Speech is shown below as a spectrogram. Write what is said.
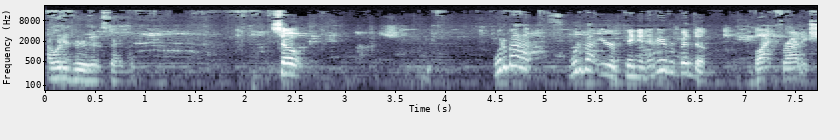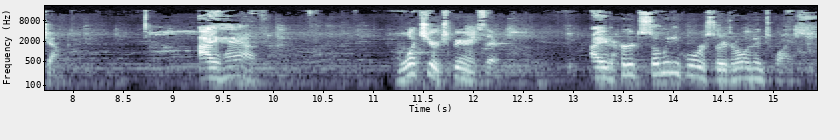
I would agree with that statement. So, what about what about your opinion? Have you ever been to Black Friday shopping? I have. What's your experience there? I had heard so many horror stories. I've only been twice.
